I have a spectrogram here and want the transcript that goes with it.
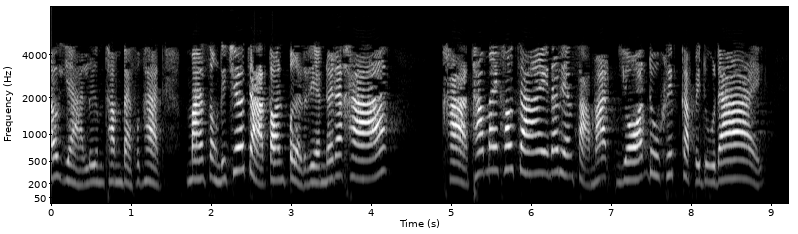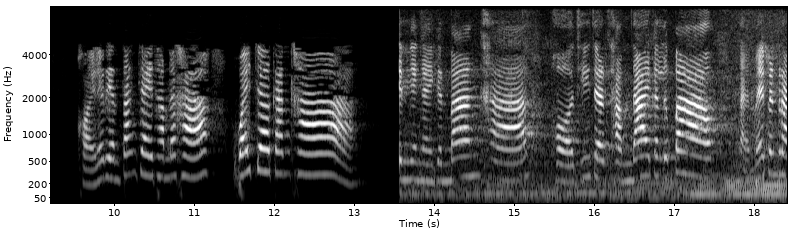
ว อย่าลืมทำแบบฝึกหัด มาส่งดิเชอร์จ๋าตอนเปิดเรียนด้วยนะคะ ค่ะ ถ้าไม่เข้าใจนักเรียนสามารถย้อนดูคลิปกลับไปดูได้ ขอให้นักเรียนตั้งใจทำนะคะ ไว้เจอกันค่ะ เป็นยังไงกันบ้างคะ พอที่จะทำได้กันหรือเปล่า แต่ไม่เป็นไร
